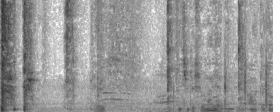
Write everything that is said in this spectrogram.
멸치. 김치도 시원하게 해야 되는데 아 깨끗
